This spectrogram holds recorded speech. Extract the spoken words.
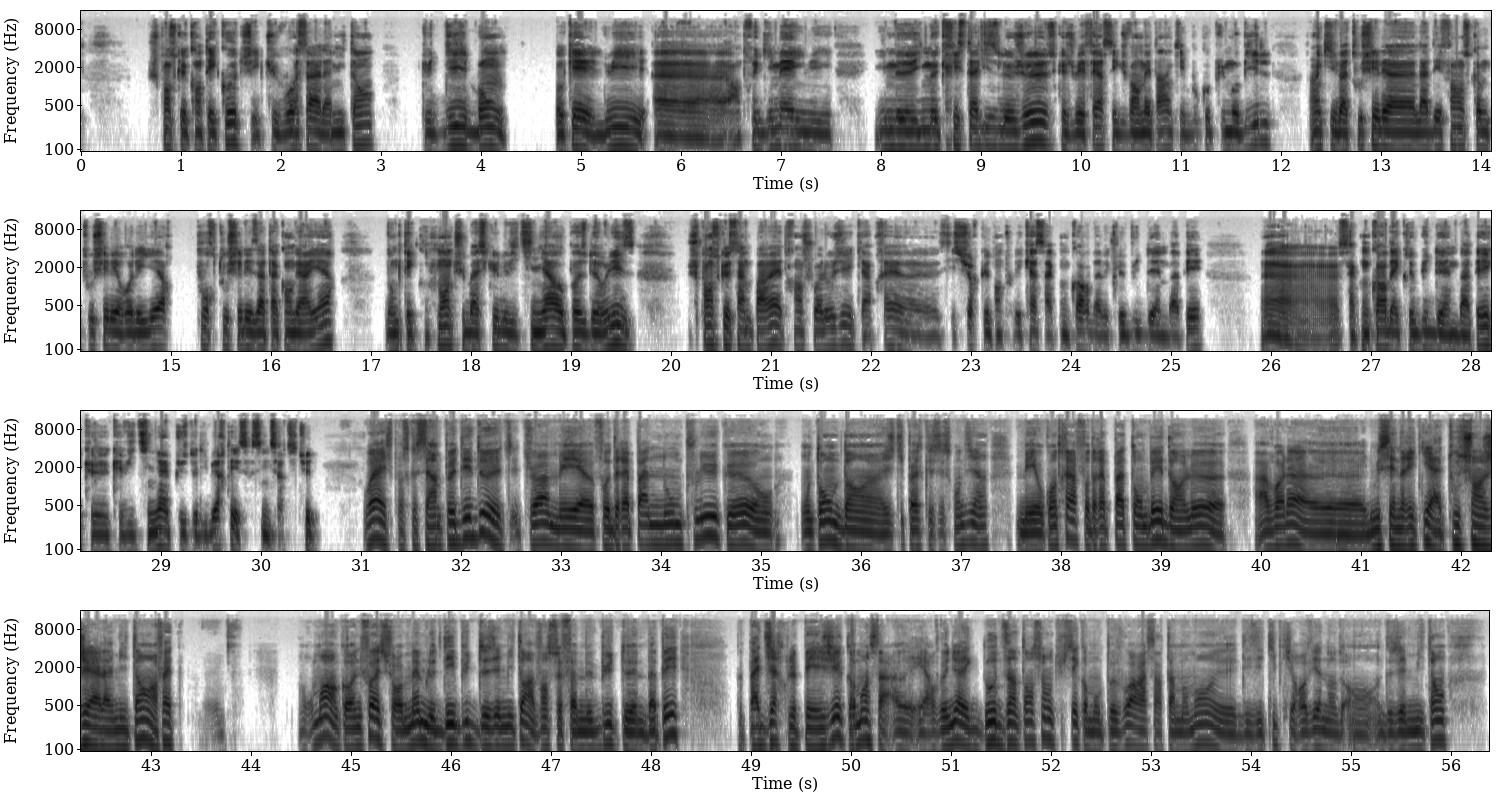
Je pense que quand t'es coach et que tu vois ça à la mi-temps, tu te dis bon, ok, lui entre guillemets, il il me, il me cristallise le jeu. Ce que je vais faire, c'est que je vais en mettre un qui est beaucoup plus mobile, un qui va toucher la, défense comme toucher les relayeurs pour toucher les attaquants derrière. Donc techniquement, tu bascules Vitinha au poste de Ruiz. Je pense que ça me paraît être un choix logique. Après, euh, c'est sûr que dans tous les cas, ça concorde avec le but de Mbappé. Euh, ça concorde avec le but de Mbappé que, que Vitinha ait plus de liberté. Ça, c'est une certitude. Ouais, je pense que c'est un peu des deux, tu vois, mais euh, faudrait pas non plus que on, on tombe dans, je dis pas que c'est ce qu'on dit, hein, mais au contraire, faudrait pas tomber dans le, ah voilà, euh, Luis Enrique a tout changé à la mi-temps. En fait, pour moi, encore une fois, sur même le début de deuxième mi-temps, avant ce fameux but de Mbappé, on peut pas dire que le PSG commence à euh, est revenu avec d'autres intentions. Tu sais, comme on peut voir à certains moments euh, des équipes qui reviennent en, deuxième mi-temps,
